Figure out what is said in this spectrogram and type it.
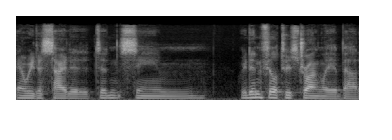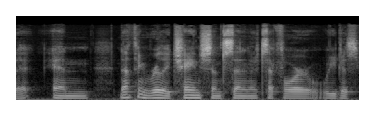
and we decided it didn't seem, we didn't feel too strongly about it, and nothing really changed since then, except for we just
